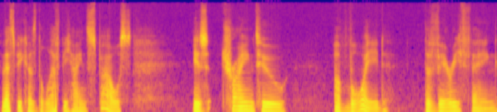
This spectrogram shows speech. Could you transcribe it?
And that's because the left behind spouse is trying to avoid the very thing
